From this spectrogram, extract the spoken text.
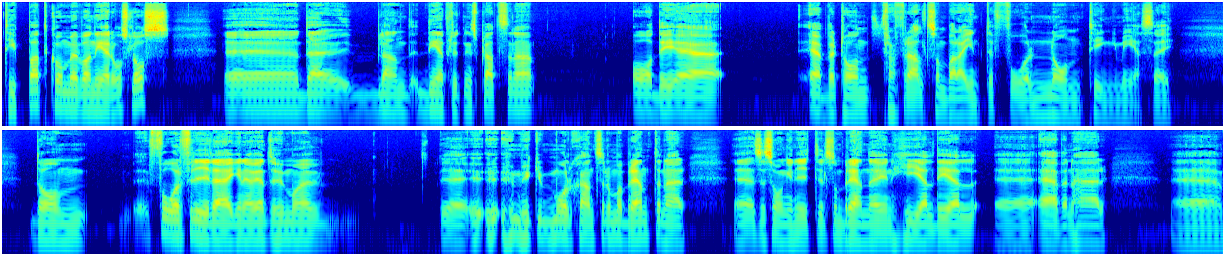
tippat kommer vara nere och slåss. Eh, där bland nedflyttningsplatserna. Och det är Everton framförallt som bara inte får någonting med sig. De eh, får frilägen, jag vet inte hur många Eh, hur, hur mycket målchanser de har bränt den här eh, säsongen hittills. De bränner en hel del eh, även här. Eh,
